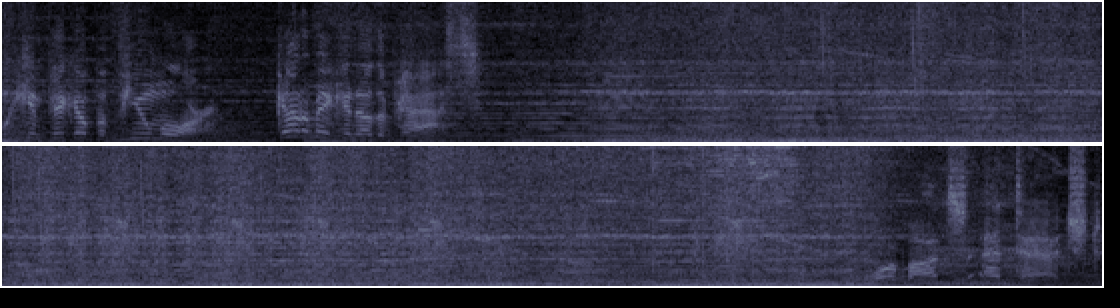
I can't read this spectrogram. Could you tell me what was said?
We can pick up a few more. Gotta make another pass. Warbots attached.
